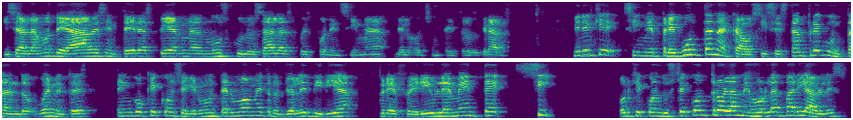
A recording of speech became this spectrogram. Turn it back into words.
Y si hablamos de aves enteras, piernas, músculos, alas, pues por encima de los 82 grados. Miren que si me preguntan acá o si se están preguntando, bueno, entonces tengo que conseguir un termómetro, yo les diría preferiblemente sí, porque cuando usted controla mejor las variables,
